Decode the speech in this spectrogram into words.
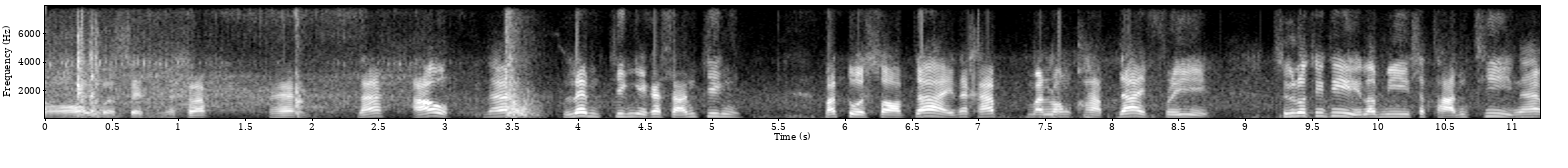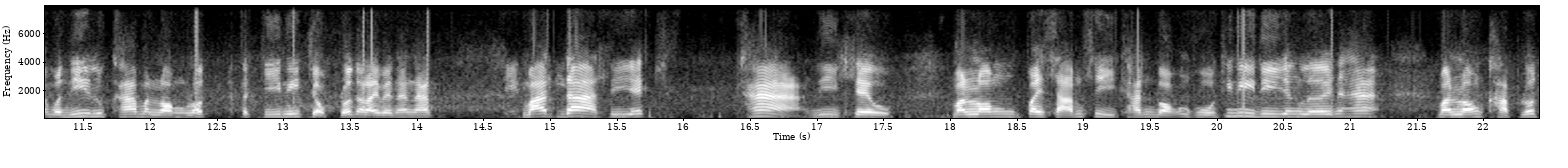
ร้อยเปอร์เซ็นต์นะครับนะฮะนะเอานะเล่มจริงเอกสารจริง มาตรวจสอบได้นะครับ มาลองขับได้ฟรี ซื้อรถที่ที่เรามีสถานที่นะฮะวันนี้ลูกค้ามาลองรถตะกี้นี้จบรถอะไรไปนะนัดมาสด้า CX 5ดีเซลมาลองไป 3-4 คันบอก โอ้โห ที่นี่ดีจังเลยนะฮะ มาลองขับรถ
